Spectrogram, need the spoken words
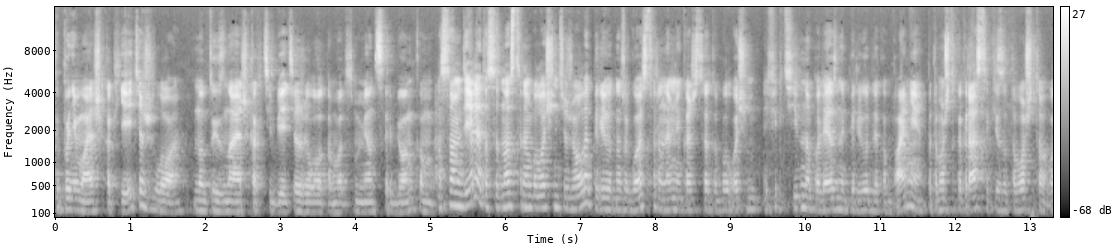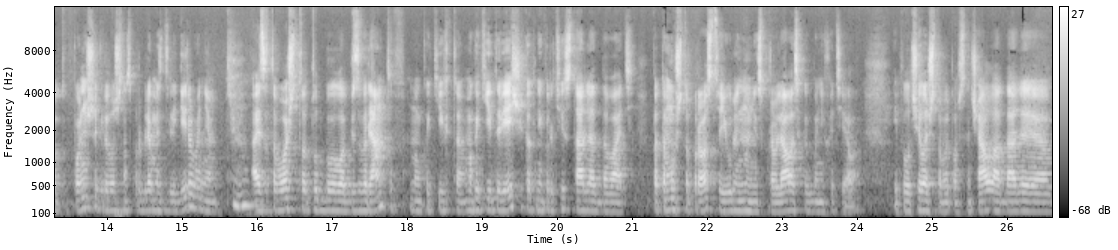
ты понимаешь, как ей тяжело, но ты знаешь, как тебе тяжело там в этот момент с ребенком. На самом деле, это, с одной стороны, был очень тяжелый период, но с другой стороны, мне кажется, это был очень эффективно полезный период для компании, потому что как раз-таки из-за того, что, вот помнишь, я говорила, что у нас проблемы с делегированием, А из-за того, что тут было без вариантов, ну, каких-то, мы какие-то вещи, как ни крути, стали отдавать. Потому что просто Юля, ну, не справлялась, как бы не хотела. И получилось, что мы там сначала отдали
